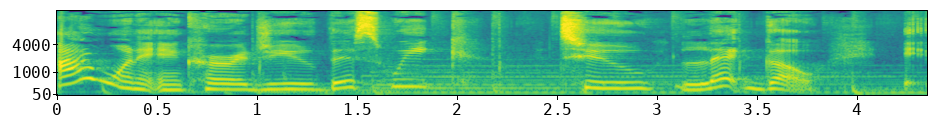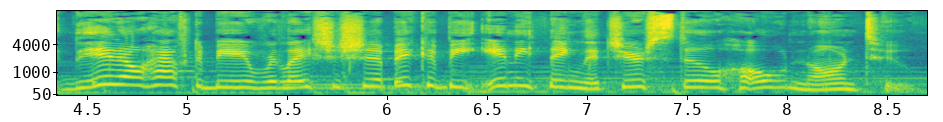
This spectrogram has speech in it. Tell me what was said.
I want to encourage you this week to let go. It don't have to be a relationship, it could be anything that you're still holding on to.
